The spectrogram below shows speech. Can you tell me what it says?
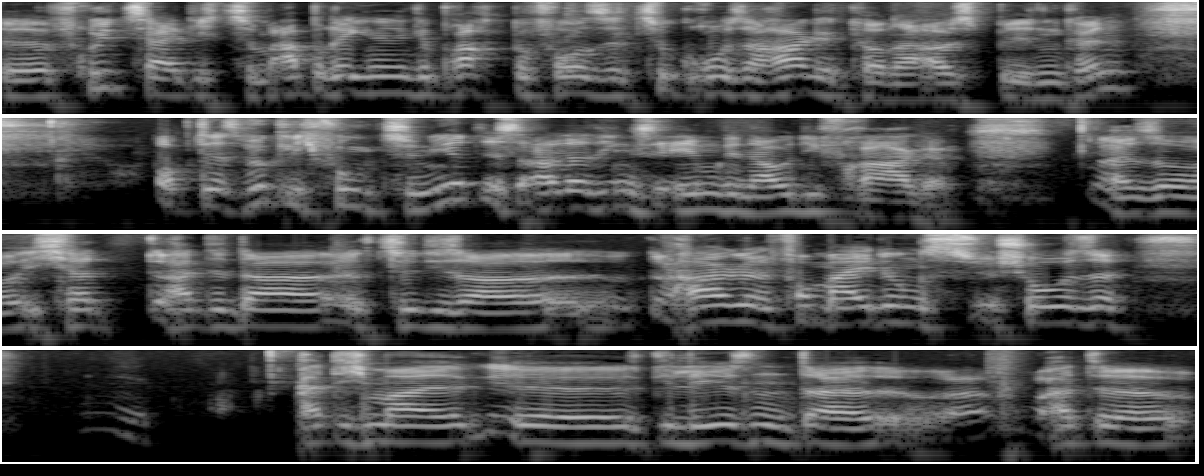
äh, frühzeitig zum Abregnen gebracht, bevor sie zu große Hagelkörner ausbilden können. Ob das wirklich funktioniert, ist allerdings eben genau die Frage. Also ich hatte da zu dieser Hagelvermeidungschose hatte ich mal äh, gelesen, da hatte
